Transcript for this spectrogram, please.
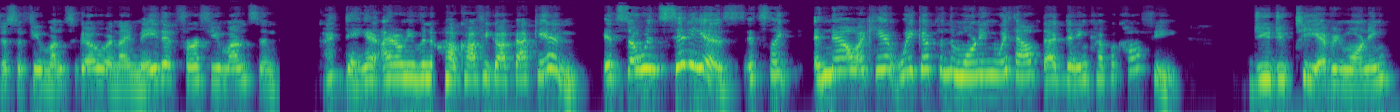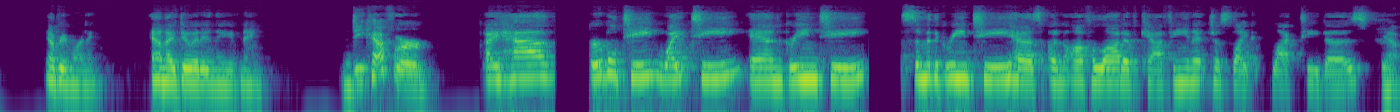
just a few months ago and I made it for a few months and god dang it, I don't even know how coffee got back in. It's so insidious. It's like, and now I can't wake up in the morning without that dang cup of coffee. Do you do tea every morning? Every morning. And I do it in the evening. Decaf or? I have herbal tea, white tea, and green tea. Some of the green tea has an awful lot of caffeine in it, just like black tea does. Yeah.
